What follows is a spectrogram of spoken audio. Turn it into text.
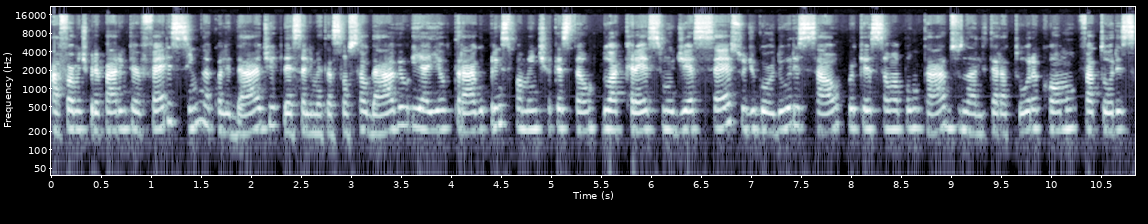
a forma de preparo interfere sim na qualidade dessa alimentação saudável, e aí eu trago principalmente a questão do acréscimo de excesso de gordura e sal, porque são apontados na literatura como fatores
